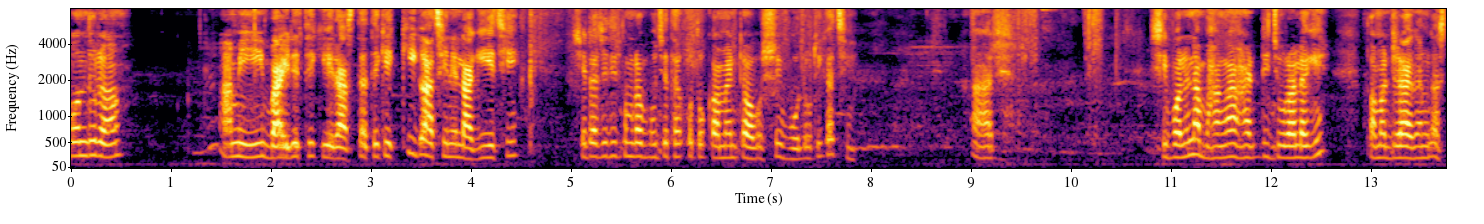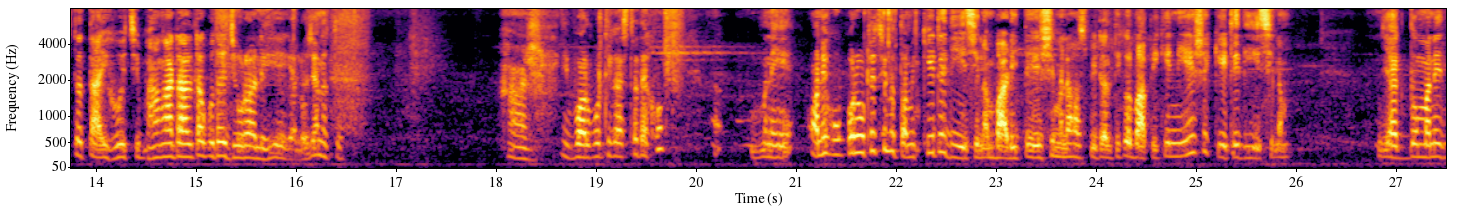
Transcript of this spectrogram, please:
বন্ধুরা, আমি বাইরে থেকে, রাস্তা থেকে কি গাছ এনে লাগিয়েছি, সেটা যদি তোমরা বুঝে থাকো তো কমেন্টে অবশ্যই বলো, ঠিক আছে? আর সে বলে না, ভাঙা হাড্ডি জোড়া লাগে, তো আমার ড্রাগন গাছটা তাই হয়েছে। ভাঙা ডালটা বোধহয় জোড়া লেগে গেল, জানো তো? আর এই বরবটি গাছটা দেখো মানে অনেক উপরে উঠেছিল তো আমি কেটে দিয়েছিলাম বাড়িতে এসে মানে হসপিটাল থেকে ওর বাপিকে নিয়ে এসে কেটে দিয়েছিলাম। যে একদম মানে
